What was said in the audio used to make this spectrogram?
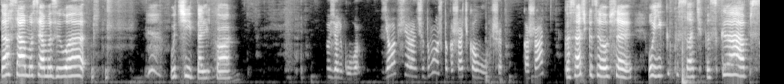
та сама сама зла учителька. взять губа. Я вообще раньше думала, что кошачка лучше. Кошачка Косачка це все. Ой, яка косачка, скрабс.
